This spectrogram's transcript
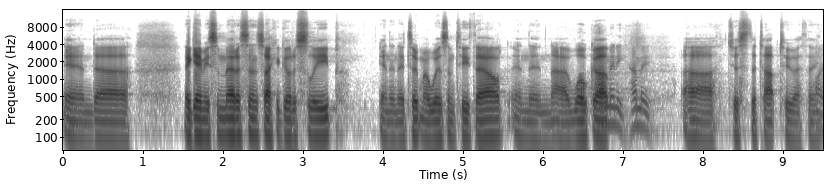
and uh, they gave me some medicine so I could go to sleep. And then they took my wisdom teeth out and then I woke How up. How many? How many? Uh, just the top two, I think. Oh,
